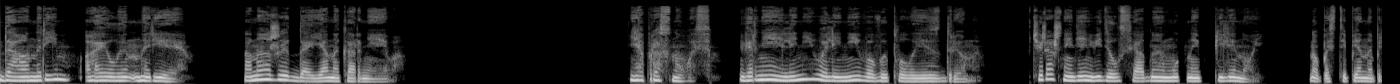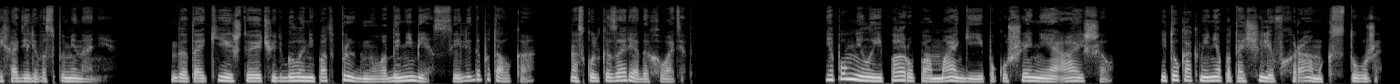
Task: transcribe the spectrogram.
Даан Рим Айлы Нарие, она же Даяна Корнеева. Я проснулась. Вернее, лениво-лениво выплыла из дремы. Вчерашний день виделся одной мутной пеленой, но постепенно приходили воспоминания. Да такие, что я чуть было не подпрыгнула до небес или до потолка, насколько заряда хватит. Я помнила и пару по магии, и покушение Айшел, и то, как меня потащили в храм к стуже,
